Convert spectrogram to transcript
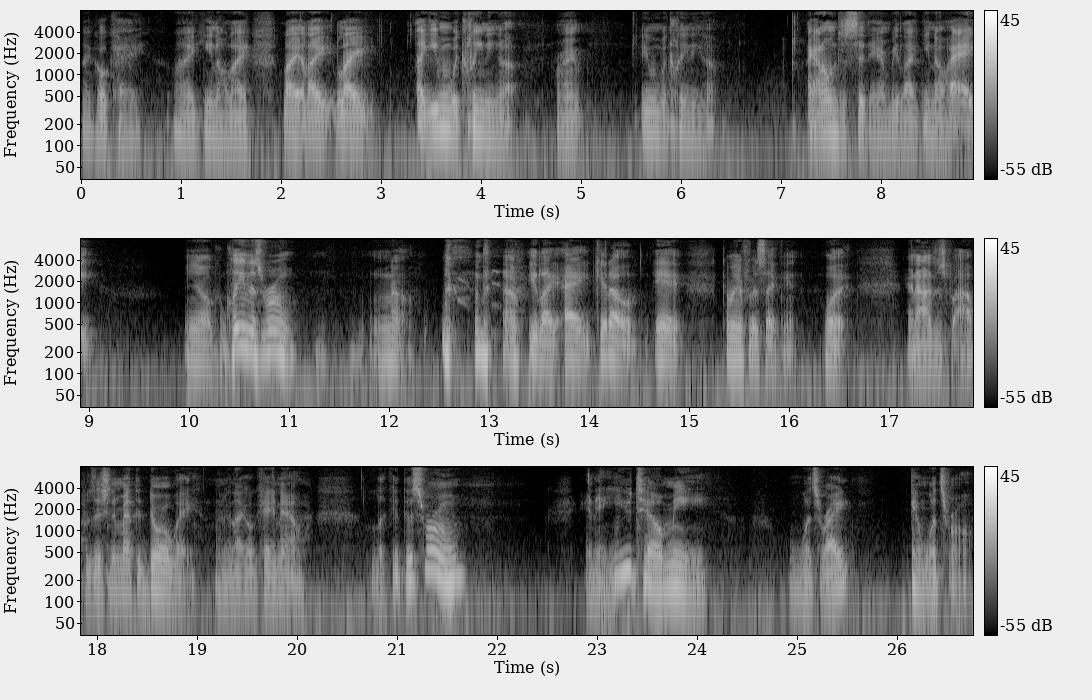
Like okay, like you know, like like like like like even with cleaning up, right? Even with cleaning up, like I don't just sit there and be like, you know, hey you know, come clean this room. No. I'll be like, hey, kiddo, yeah, come here for a second. What? And I'll just I'll position him at the doorway. I'll be like, okay, now look at this room, and then you tell me what's right and what's wrong.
